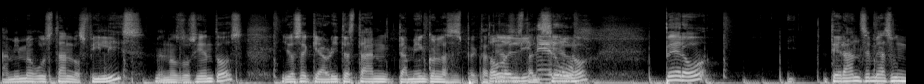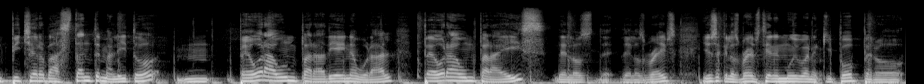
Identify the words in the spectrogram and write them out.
A mí me gustan los Phillies, menos 200. Yo sé que ahorita están también con las expectativas Todo el hasta el cielo. Pero Terán se me hace un pitcher bastante malito. Mm, Peor aún para día inaugural. Peor aún para Ace de los, de, de los Braves. Yo sé que los Braves tienen muy buen equipo, pero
